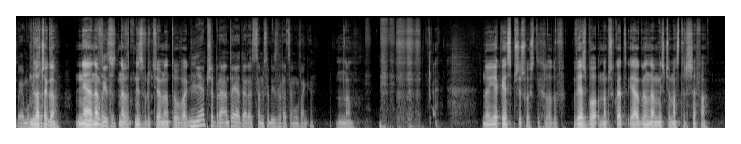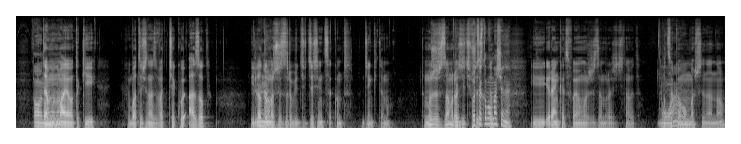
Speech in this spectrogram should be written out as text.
Bo ja mówię, Dlaczego? Że Nie, No nawet, mówię, że- nawet nie zwróciłem na to uwagi. Nie, przepraszam, to ja teraz sam sobie zwracam uwagę. No. No i jaka jest przyszłość tych lodów? Wiesz, bo na przykład ja oglądam jeszcze Masterchefa O, i tam no, no, no. mają taki, chyba to się nazywa ciekły azot i lody No. możesz zrobić w 10 sekund dzięki temu. To możesz zamrozić Po co wszystko komu maszynę? i rękę swoją możesz zamrozić nawet. Po co Wow. komu maszyna, no.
